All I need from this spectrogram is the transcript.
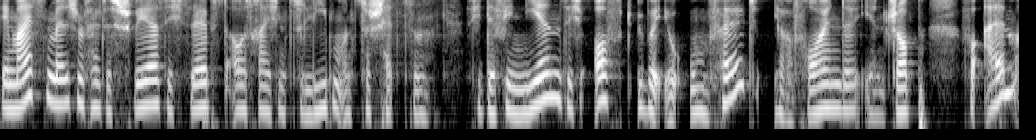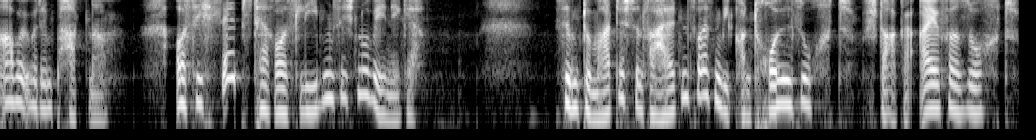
Den meisten Menschen fällt es schwer, sich selbst ausreichend zu lieben und zu schätzen. Sie definieren sich oft über ihr Umfeld, ihre Freunde, ihren Job, vor allem aber über den Partner. Aus sich selbst heraus lieben sich nur wenige. Symptomatisch sind Verhaltensweisen wie Kontrollsucht, starke Eifersucht,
